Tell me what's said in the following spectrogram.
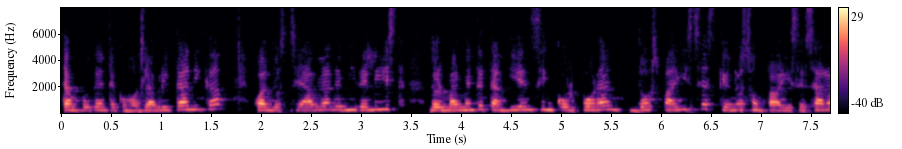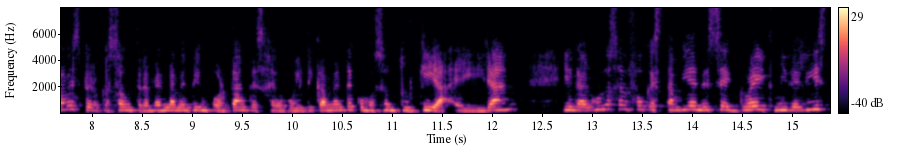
tan potente como es la británica, cuando se habla de Middle East, normalmente también se incorporan dos países que no son países árabes, pero que son tremendamente importantes geopolíticamente, como son Turquía e Irán, y en algunos enfoques también ese Great Middle East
